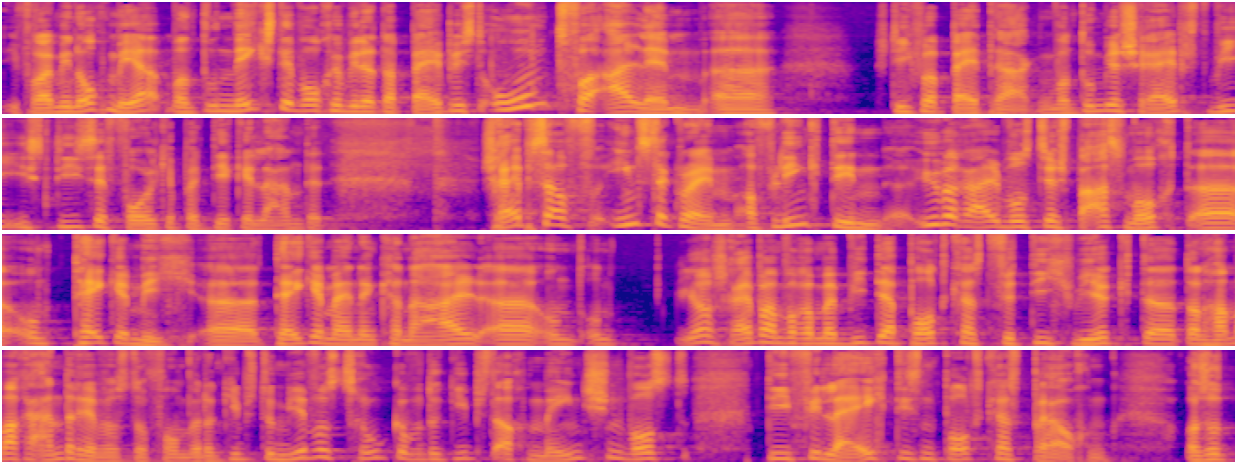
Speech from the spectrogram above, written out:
Ich freue mich noch mehr, wenn du nächste Woche wieder dabei bist und vor allem, äh, Stichwort beitragen, wenn du mir schreibst, wie ist diese Folge bei dir gelandet. Schreib's auf Instagram, auf LinkedIn, überall, wo es dir Spaß macht äh, und tagge mich, äh, tagge meinen Kanal äh, und, und ja, schreib einfach einmal, wie der Podcast für dich wirkt, äh, dann haben auch andere was davon, weil dann gibst du mir was zurück, aber du gibst auch Menschen was, die vielleicht diesen Podcast brauchen. Also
